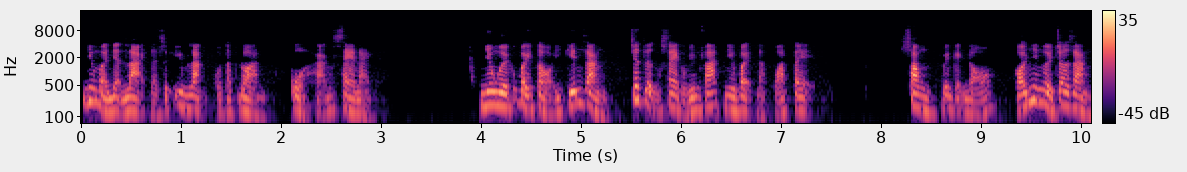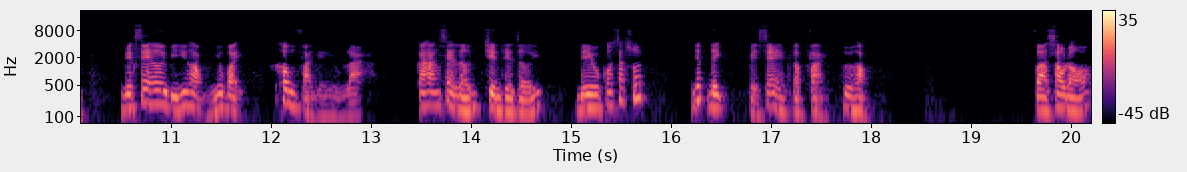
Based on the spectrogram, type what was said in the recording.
Nhưng mà nhận lại là sự im lặng của tập đoàn của hãng xe này. Nhiều người cũng bày tỏ ý kiến rằng chất lượng xe của VinFast như vậy là quá tệ. Song bên cạnh đó, có những người cho rằng việc xe hơi bị hư hỏng như vậy không phải là điều lạ. Các hãng xe lớn trên thế giới đều có xác suất nhất định về xe gặp phải hư hỏng và sau đó,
